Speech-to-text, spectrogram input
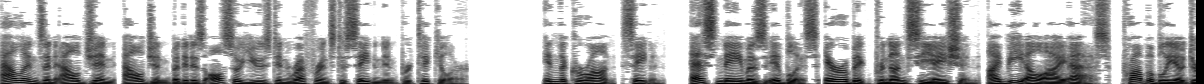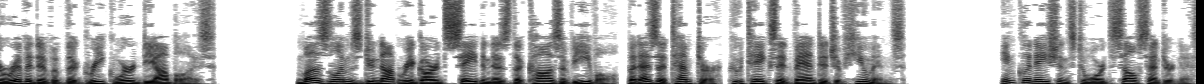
al-ins and al-jinn, al-jinn but it is also used in reference to Satan in particular. In the Quran, Satan's name is Iblis Arabic pronunciation, Iblis, probably a derivative of the Greek word diabolos. Muslims do not regard Satan as the cause of evil, but as a tempter, who takes advantage of humans. Inclinations toward self-centeredness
